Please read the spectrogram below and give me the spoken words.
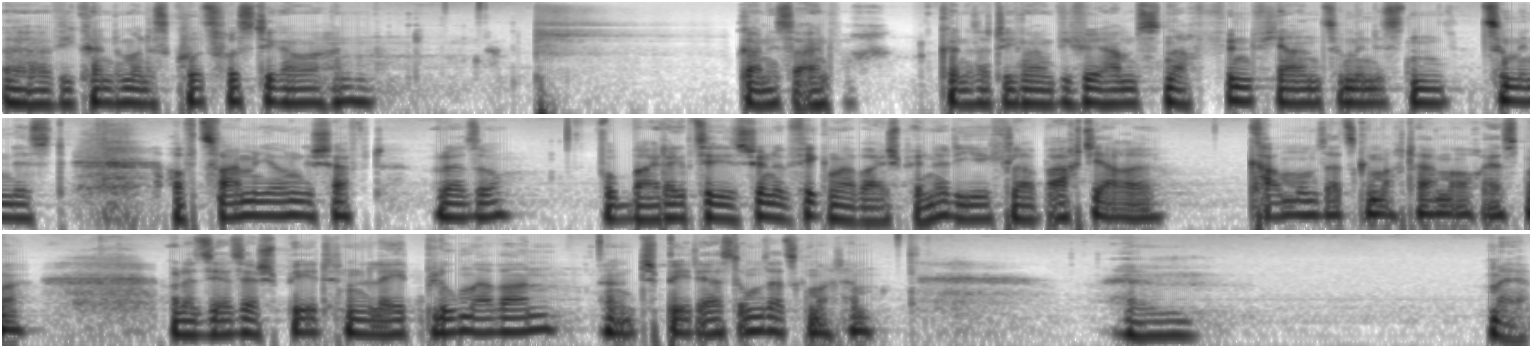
Äh, wie könnte man das kurzfristiger machen? Gar nicht so einfach. Können es natürlich machen. Wie viel haben es nach fünf Jahren zumindest, zumindest auf zwei Millionen geschafft oder so? Wobei, da gibt es ja dieses schöne Figma-Beispiel, ne, die, ich glaube, acht Jahre kaum Umsatz gemacht haben, auch erstmal. Oder sehr, sehr spät ein Late Bloomer waren und spät erst Umsatz gemacht haben. Ähm, naja,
